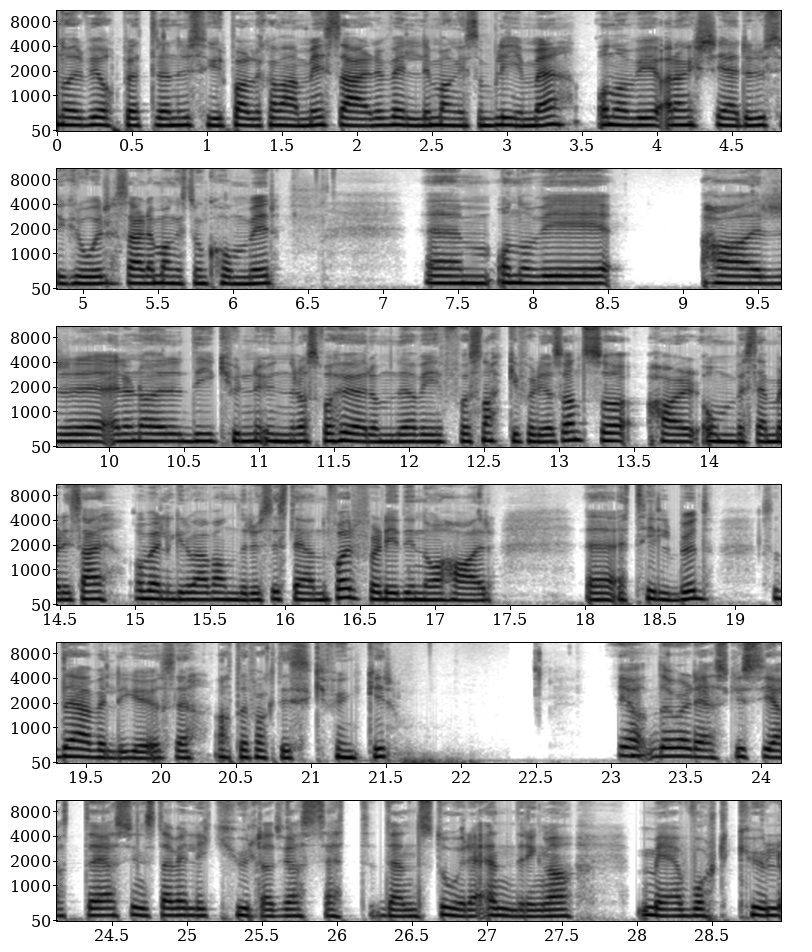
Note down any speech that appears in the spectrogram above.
når vi oppretter en russegruppe alle kan være med i, så er det veldig mange som blir med. Og når vi arrangerer russekroer, så er det mange som kommer. Um, og når vi har Eller når de kullene under oss får høre om det, og vi får snakke for de og sånt, så har, ombestemmer de seg og velger å være vandreruss istedenfor, fordi de nå har eh, et tilbud. Så det er veldig gøy å se, at det faktisk funker. Ja, det var det jeg skulle si, at jeg syns det er veldig kult at vi har sett den store endringa med vårt kull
